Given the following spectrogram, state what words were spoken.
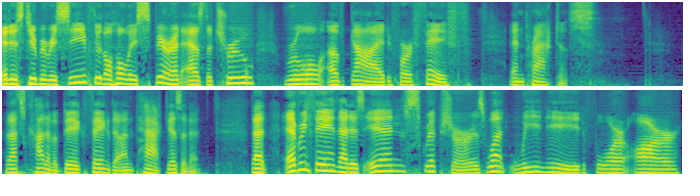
it is to be received through the Holy Spirit as the true rule of guide for faith and practice. That's kind of a big thing to unpack, isn't it? That everything that is in Scripture is what we need for our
